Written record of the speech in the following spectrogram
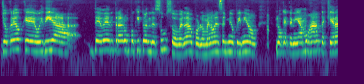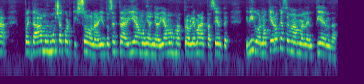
Yo creo que hoy día debe entrar un poquito en desuso, ¿verdad? Por lo menos esa es mi opinión. Lo que teníamos antes, que era, pues dábamos mucha cortisona y entonces traíamos y añadíamos más problemas al paciente. Y digo, no quiero que se me malentienda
